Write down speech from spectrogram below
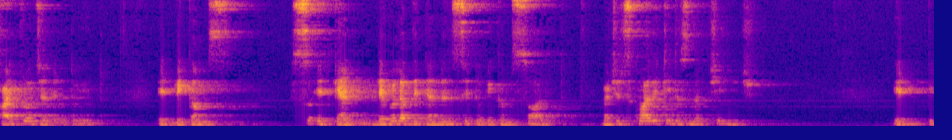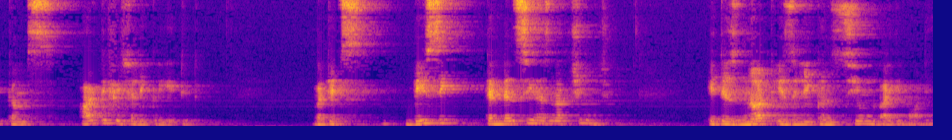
hydrogen into it. It becomes, so it can develop the tendency to become solid, but its quality does not change it becomes artificially created. But its basic tendency has not changed. It is not easily consumed by the body.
